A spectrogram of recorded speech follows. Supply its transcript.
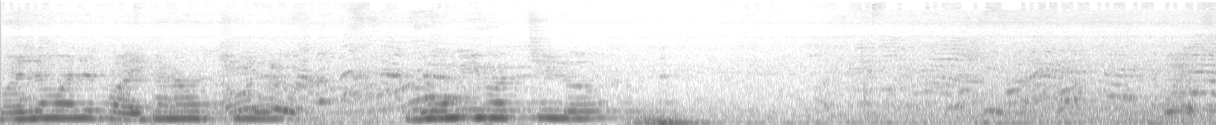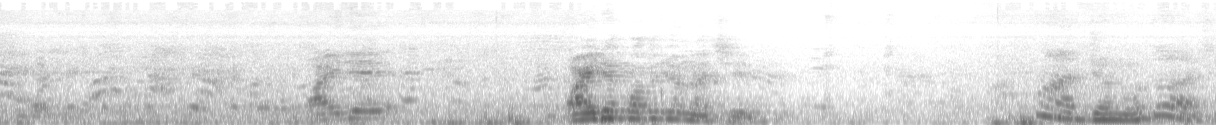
মাঝে মাঝে পায়খানা হচ্ছিল বমি হচ্ছিল। বাইরে বাইরে কতজন আছে? পাঁচজন মতো আছে।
